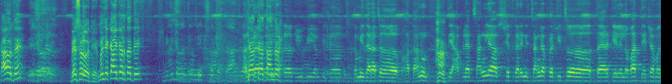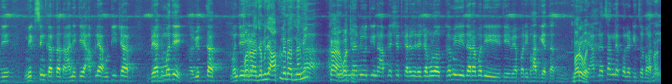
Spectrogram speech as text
काय होतंय? भेसळ होते. म्हणजे काय करतात ते? त्या त्या तांदळ युपीएमपीचं कमी दराचं भात आणून हा. ते आपल्या चांगल्या शेतकऱ्यांनी चांगल्या प्रतीचं तयार केलेलं भात त्याच्यामध्ये मिक्सिंग करतात आणि ते आपल्या उटीच्या बॅगमध्ये विकतात. म्हणजे पण राजा म्हणजे आपले बदनामी हा, काय आपली होते? बदनामी होती ना आपल्या शेतकऱ्याला त्याच्यामुळं कमी दरामध्ये ते व्यापारी भात घेतात. बरोबर. आणि आपल्या चांगल्या क्वालिटीचं भात आहे.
